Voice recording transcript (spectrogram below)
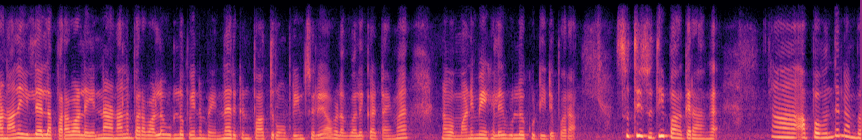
ஆனாலும் இல்லை இல்லை பரவாயில்ல. என்ன ஆனாலும் பரவாயில்ல. உள்ளே போய் நம்ம என்ன இருக்குன்னு பார்த்துருவோம் அப்படின்னு சொல்லி அவளை வலுக்கட்டாயமாக நம்ம மணிமேகலை உள்ளே கூட்டிகிட்டு போகிறா சுற்றி சுற்றி பார்க்குறாங்க அப்போ வந்து நம்ம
